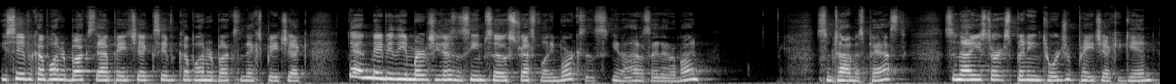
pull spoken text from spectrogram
you save a couple hundred bucks that paycheck, save a couple hundred bucks the next paycheck. Then maybe the emergency doesn't seem so stressful anymore because it's, you know, out of sight, out of mind. Some time has passed. So now you start spending towards your paycheck again.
